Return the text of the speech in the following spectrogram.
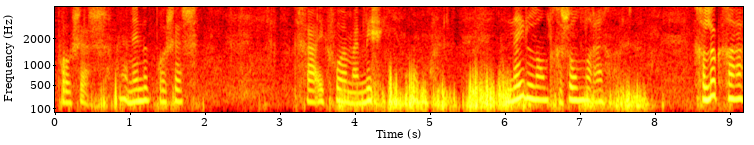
proces. En in dat proces ga ik voor mijn missie om Nederland gezonder en gelukkiger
